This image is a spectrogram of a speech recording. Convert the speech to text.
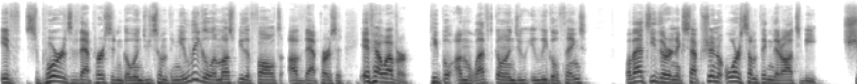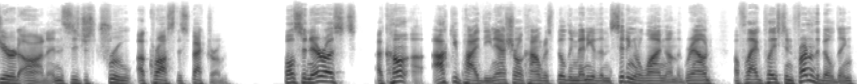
if supporters of that person go and do something illegal, it must be the fault of that person. If, however, people on the left go and do illegal things, well, that's either an exception or something that ought to be cheered on. And this is just true across the spectrum. Bolsonarists occupied the National Congress building, many of them sitting or lying on the ground. A flag placed in front of the building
